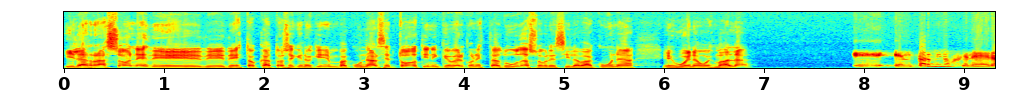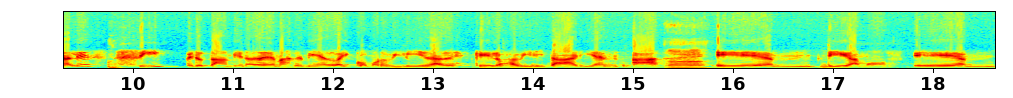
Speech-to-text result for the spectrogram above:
¿Y las razones de, de- de estos 14 que no quieren vacunarse, todos tienen que ver con esta duda sobre si la vacuna es buena o es mala? Eh, en términos generales, sí, pero también además de miedo hay comorbilidades que los habilitarían a, Ah. eh, digamos, eh,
